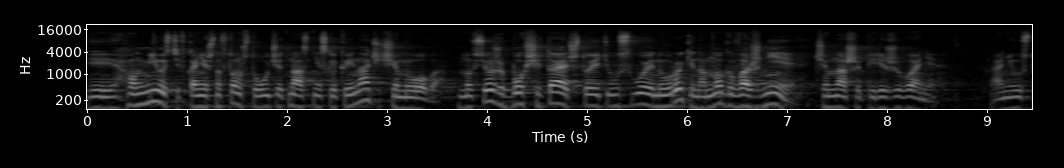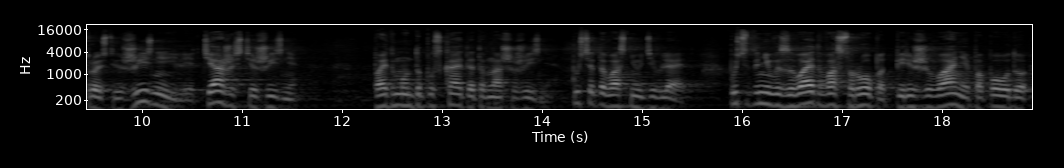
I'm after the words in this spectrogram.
И он милостив, конечно, в том, что учит нас несколько иначе, чем Иова, но все же Бог считает, что эти усвоенные уроки намного важнее, чем наше переживание о неустройстве жизни или тяжести жизни. Поэтому Он допускает это в нашей жизни. Пусть это вас не удивляет. Пусть это не вызывает в вас ропот, переживания по поводу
